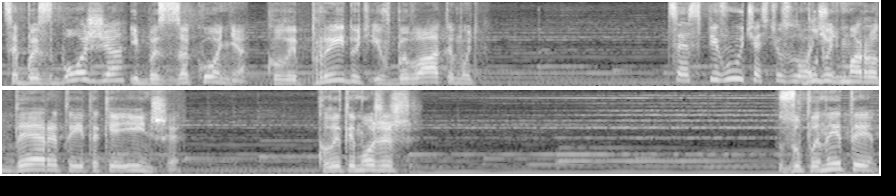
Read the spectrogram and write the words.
Це безбожжя і беззаконня, коли прийдуть і вбиватимуть, Це співучасть у злочині. будуть мародерити і таке інше. Коли ти можеш зупинити,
